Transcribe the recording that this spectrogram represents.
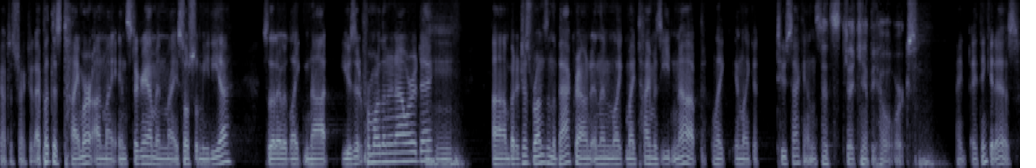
got distracted. I put this timer on my Instagram and my social media so that I would like not use it for more than an hour a day. Mhm. Um, but it just runs in the background and then like my time is eaten up like in like a two seconds. That's that can't be how it works. I, I think it is.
